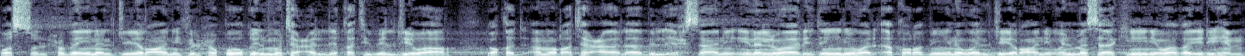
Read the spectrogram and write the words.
والصلح بين الجيران في الحقوق المتعلقة بالجوار وقد أمر تعالى بالإحسان إلى الوالدين والأقربين والجيران والمساكين وغيرهم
